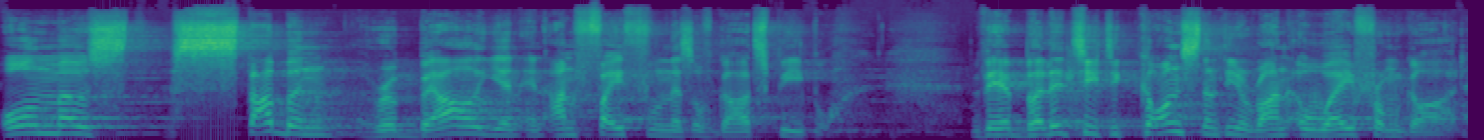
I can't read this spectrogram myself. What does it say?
almost stubborn rebellion and unfaithfulness of God's people the ability to constantly run away from God,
